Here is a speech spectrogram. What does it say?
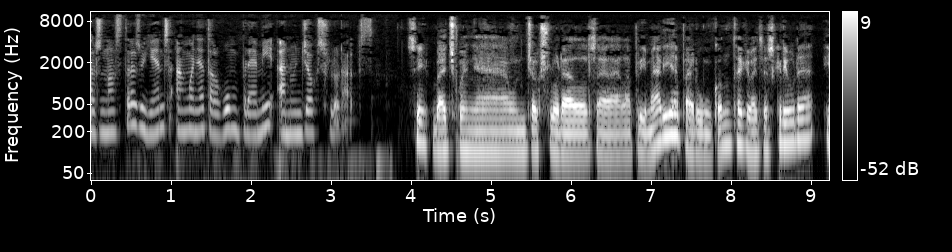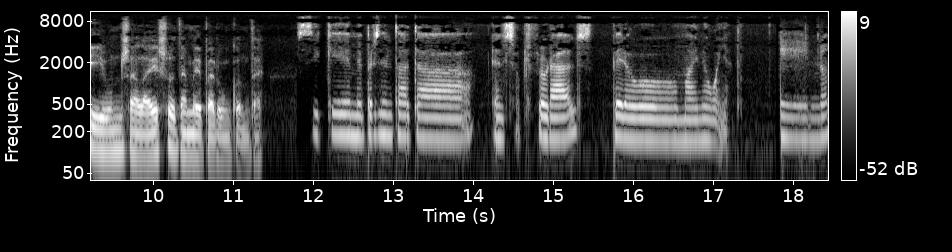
els nostres oients han guanyat algun premi en uns jocs florals. Sí, vaig guanyar uns Jocs Florals a la primària per un conte que vaig escriure i uns a l'ESO també per un conte. Sí que m'he presentat a els Jocs Florals, però mai no he guanyat. Eh, no,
